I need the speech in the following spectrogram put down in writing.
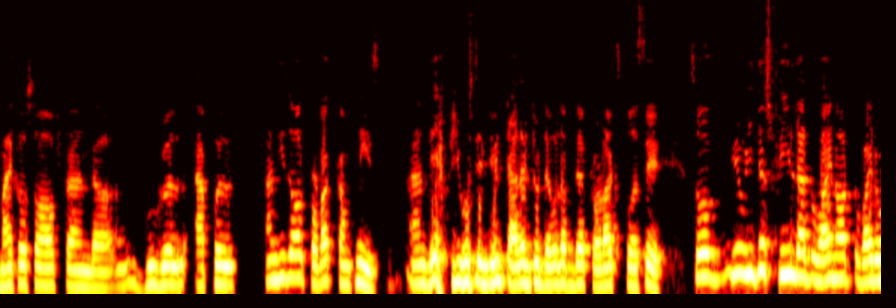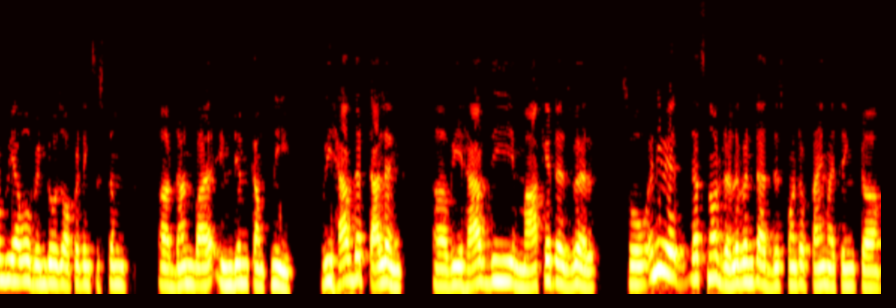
Microsoft and uh, Google, Apple, and these are all product companies, and they have used Indian talent to develop their products per se. So we, we just feel that why not? Why don't we have a Windows operating system uh, done by an Indian company? We have the talent, uh, we have the market as well. So anyway, that's not relevant at this point of time. I think. Uh,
